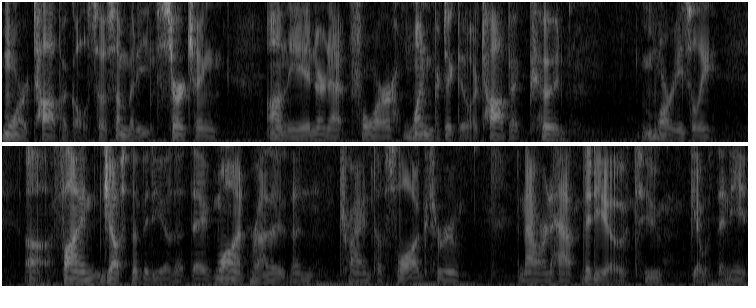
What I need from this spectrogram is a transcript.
more topical. So somebody searching on the internet for one particular topic could more easily uh, find just the video that they want rather than trying to slog through an hour and a half video to get what they need.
